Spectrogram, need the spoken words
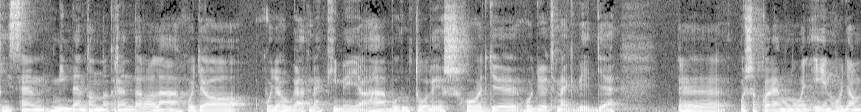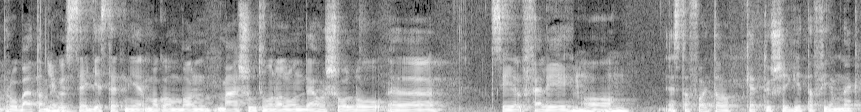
hiszen mindent annak rendel alá, hogy a, hogy a hugát megkímélje a háborútól, és hogy, hogy őt megvédje. Most akkor elmondom, hogy én hogyan próbáltam Jó. meg összeegyeztetni magamban más útvonalon, de hasonló cél felé a, mm-hmm. ezt a fajta kettőségét a filmnek,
